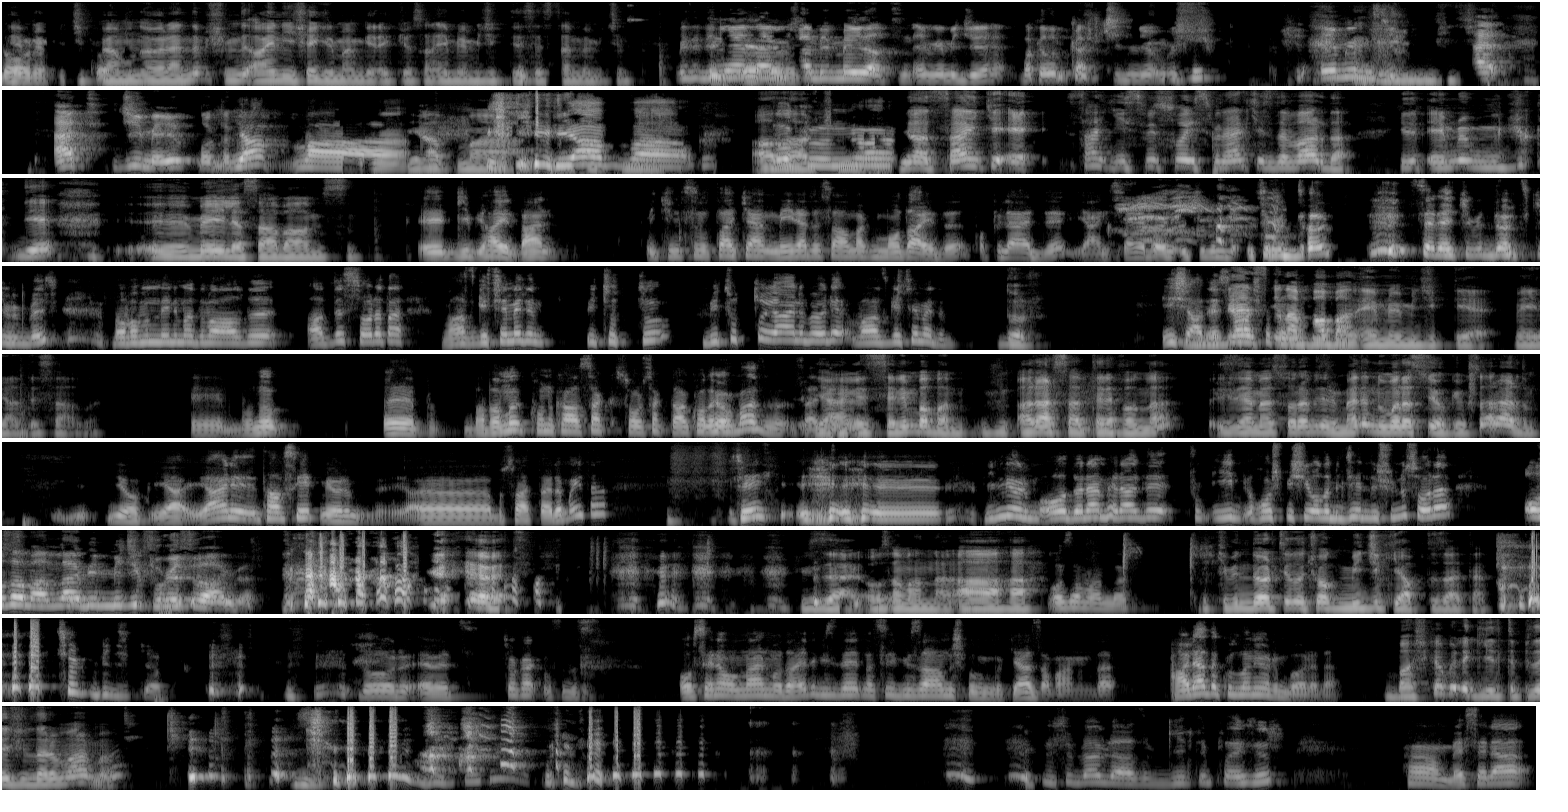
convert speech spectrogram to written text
Doğru. Emremicik ben bunu öğrendim. Şimdi aynı işe girmem gerekiyor sana Emremicik diye seslenmem için. Bizi dinleyenler Evet. lütfen bir mail atsın Emremicik'e. Bakalım kaç kişi dinliyormuş. Emremicik at gmail.com Yapma. Yapma. Yapma. Allah Dokunma. Ya sanki e, sanki ismi soy ismin herkeste var da gidip Emre Mücük diye e, mail hesabı almışsın. Ee, gibi. Hayır ben ikinci sınıftayken mail adresi almak modaydı. Popülerdi. Yani sene böyle 2000, 2004. sene 2004-2005. Babamın benim adıma aldığı adres. Sonra da vazgeçemedim. Bir tuttu. Bir tuttu yani böyle vazgeçemedim. Dur. İş adresi Neden sana tabii. baban Emre Mücük diye mail adresi aldı? Ee, bunu e, babamı konuk alsak sorsak daha kolay olmaz mı? Sence? Yani senin baban ararsan telefonla hemen sorabilirim. Ben de numarası yok yoksa arardım. Yok ya yani tavsiye etmiyorum eee, bu saatte aramayı da şey bilmiyorum o dönem herhalde çok iyi hoş bir şey olabileceğini düşündü sonra O zamanlar bir Micik furyası vardı. evet. Güzel. O zamanlar. Aha. o zamanlar 2004 yılı çok micik yaptı zaten. çok müzik yap. Doğru evet çok haklısınız. O sene onlar modaydı biz de nasibimizi almış bulunduk ya zamanında. Hala da kullanıyorum bu arada. Başka böyle guilty pleasure'ların var mı? Düşünmem lazım. Guilty pleasure. Ha mesela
